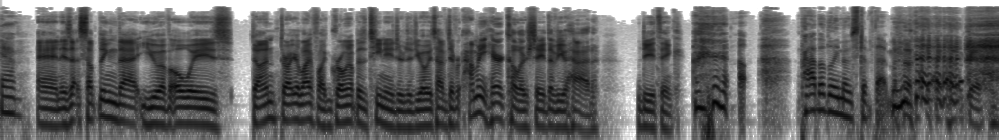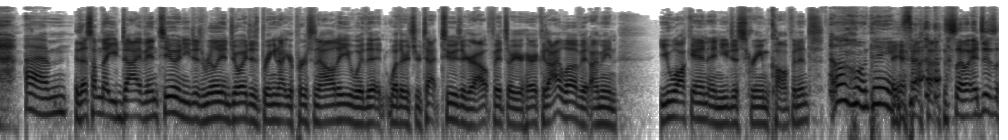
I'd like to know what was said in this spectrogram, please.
Yeah. And is that something that you have always done throughout your life? Like growing up as a teenager, did you always have different? How many hair color shades have you had? Do you think? Probably most of them. Okay. um, Is that something that you dive into and you just really enjoy just bringing out your personality with it, whether it's your tattoos or your outfits or your hair? Because I love it. I mean, you walk in and you just scream confidence. oh, thanks. Yeah. so it just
